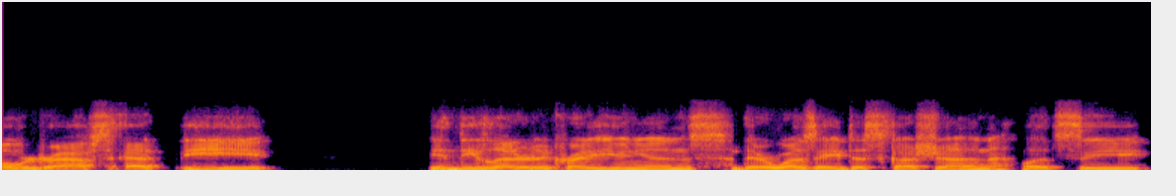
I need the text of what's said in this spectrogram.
overdrafts at the in the letter to credit unions. There was a discussion let's see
